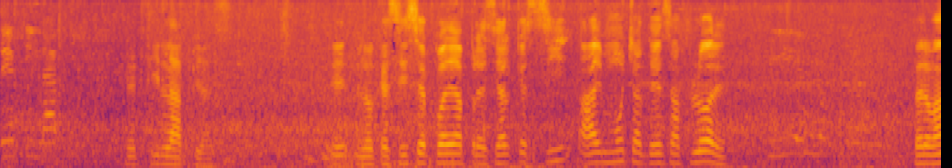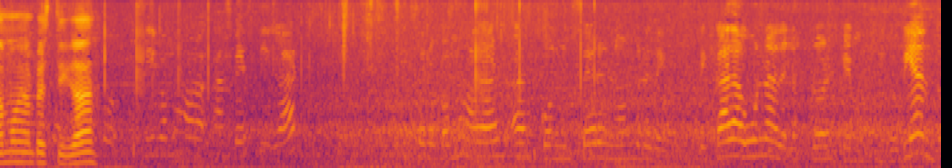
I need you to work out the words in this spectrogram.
De tilapia. de tilapias. Y lo que sí se puede apreciar que sí hay muchas de esas flores, Sí, es lo pero vamos a investigar. que... Sí, vamos a, investigar y se los vamos a dar a conocer el nombre de, de cada una de las flores que hemos ido viendo.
